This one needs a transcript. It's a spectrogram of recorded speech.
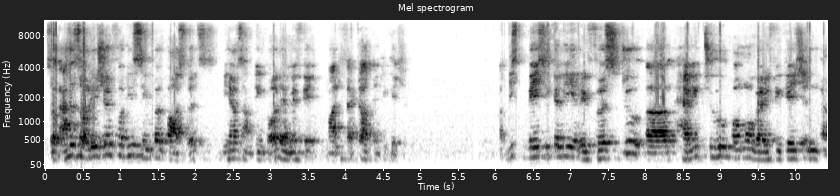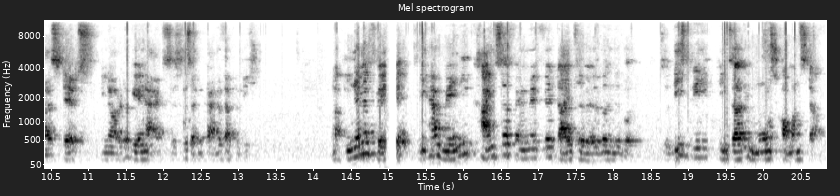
So as a solution for these simple passwords, we have something called MFA, multi-factor authentication. Uh, this basically refers to uh, having two or more verification uh, steps in order to gain access to certain kind of application. Now, in MFA, we have many kinds of MFA types available in the world. So these three things are the most common stuff.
